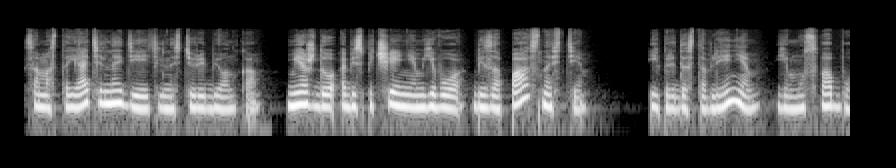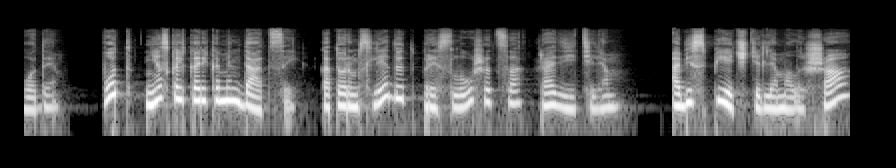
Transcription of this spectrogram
самостоятельной деятельностью ребенка, между обеспечением его безопасности и предоставлением ему свободы. Вот несколько рекомендаций, которым следует прислушаться родителям. Обеспечьте для малыша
